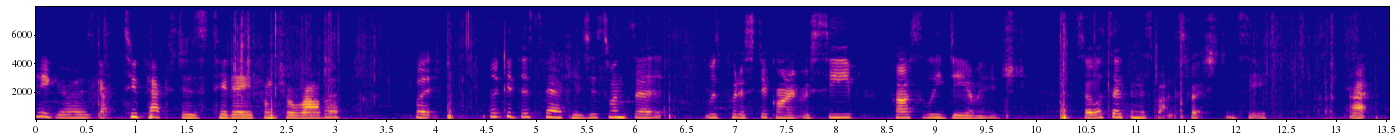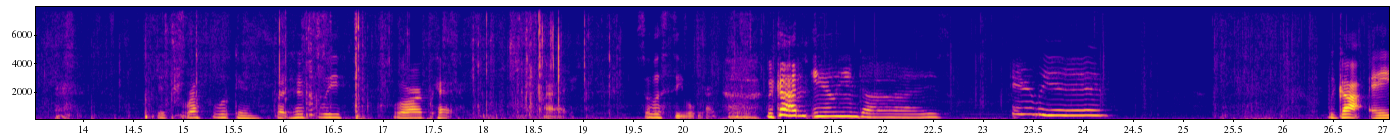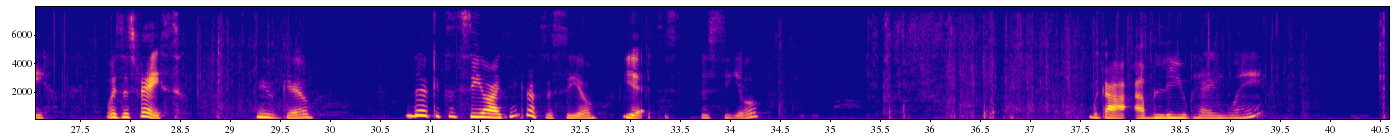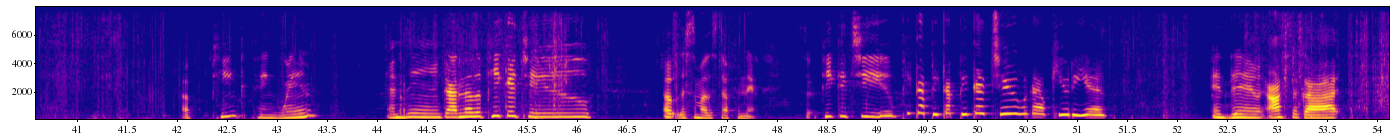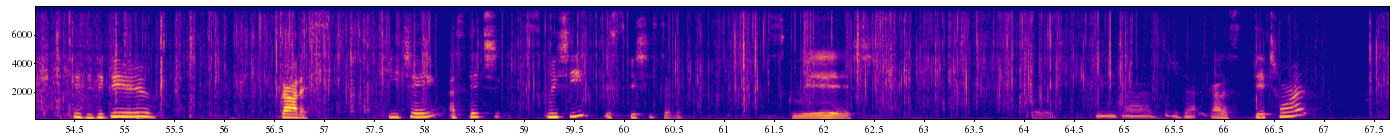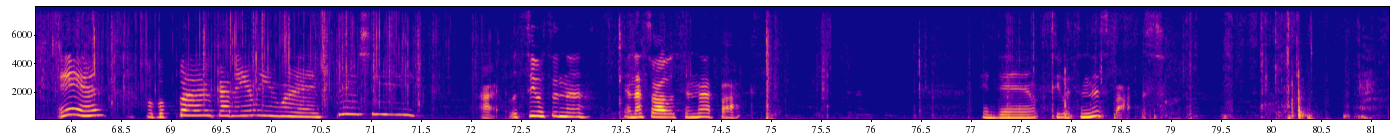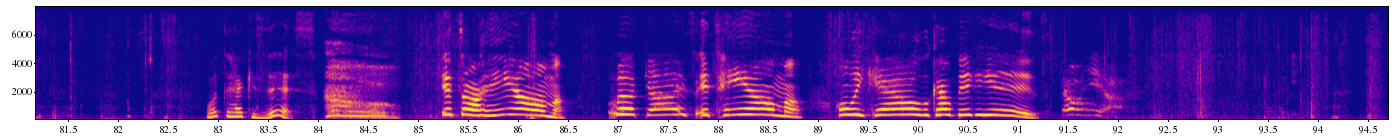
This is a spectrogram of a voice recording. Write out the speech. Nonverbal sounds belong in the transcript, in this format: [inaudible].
Hey guys, got two packages today from Toreba. But look at this package. This one said was put a sticker on it, received, possibly damaged. So let's open this box first and see. Alright. It's rough looking, but hopefully we're okay. Alright. So let's see what we got. [gasps] We got an alien, guys. Alien. We got a, where's his face? Here we go. Look, it's a seal. I think that's a seal. Yeah, it's the seal. We got a blue penguin. A pink penguin. And then got another Pikachu. Oh, there's some other stuff in there. So Pikachu. Pika, Pika, Pikachu. Look how cute he is. And then we also got... Doo -doo -doo got a keychain, a stitch squishy. The squishy so squish. See guys, look at that. Got a stitch one. And got an alien one. Squishy. Alright, let's see what's in the and that's all that's in that box. And then let's see what's in this box. What the heck is this? [gasps] it's a ham! Look, guys, it's ham! Holy cow, look how big he is! Oh, yeah!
